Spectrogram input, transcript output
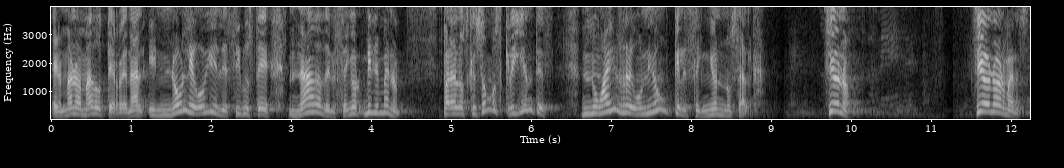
hermano amado, terrenal y no le oye decir usted nada del Señor. Mire, hermano, para los que somos creyentes, no hay reunión que el Señor no salga. ¿Sí o no? ¿Sí o no, hermanos?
